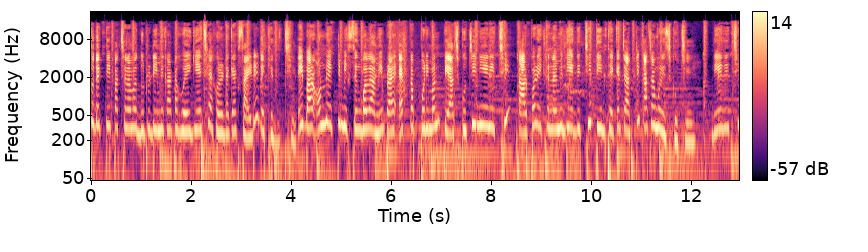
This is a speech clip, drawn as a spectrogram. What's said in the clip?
তো দেখতেই পাচ্ছেন, আমার দুটো ডিমই কাটা হয়ে গিয়েছে। এখন এটাকে এক সাইডে রেখে দিচ্ছি। এইবার অন্য একটি মিক্সিং বলে আমি প্রায় এক কাপ পরিমাণ পেঁয়াজ কুচি নিয়ে নিচ্ছি। তারপর এখানে আমি দিয়ে দিচ্ছি তিন থেকে চারটি কাঁচামরিচ কুচি। দিয়ে দিচ্ছি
